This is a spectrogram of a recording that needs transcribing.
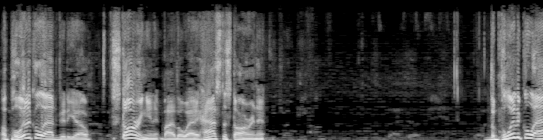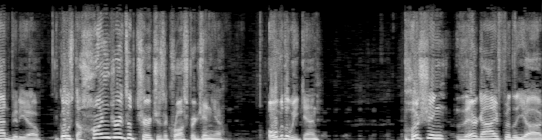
a political ad video, starring in it, by the way, has to star in it. The political ad video goes to hundreds of churches across Virginia over the weekend, pushing their guy for the uh,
